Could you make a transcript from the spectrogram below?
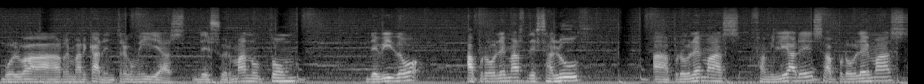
vuelvo a remarcar, entre comillas, de su hermano Tom, debido a problemas de salud, a problemas familiares, a problemas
